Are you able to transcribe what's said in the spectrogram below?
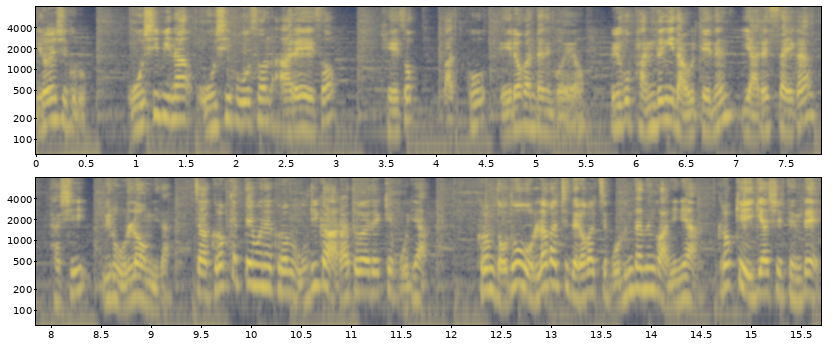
이런 식으로 50이나 55선 아래에서 계속 맞고 내려간다는 거예요. 그리고 반등이 나올 때는 이 RSI가 다시 위로 올라옵니다. 자, 그렇기 때문에 그럼 우리가 알아둬야 될 게 뭐냐? 그럼 너도 올라갈지 내려갈지 모른다는 거 아니냐? 그렇게 얘기하실 텐데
